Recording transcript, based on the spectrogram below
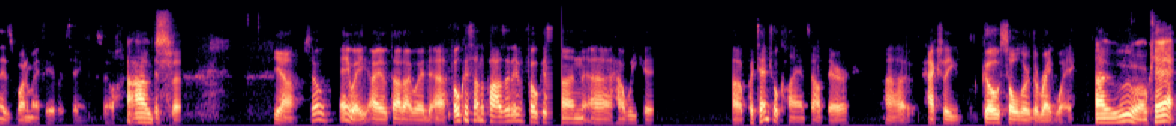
is one of my favorite sayings. So Ouch. uh, yeah. So anyway, I thought I would uh, focus on the positive, focus on uh, how we could uh, potential clients out there uh, actually go solar the right way. Oh, okay.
